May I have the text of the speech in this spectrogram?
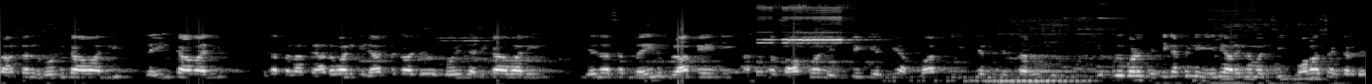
ప్రాంతానికి రోడ్డు కావాలి ట్రైన్ కావాలి లేదా పిల్లల పేదవాడికి రేషన్ కార్డు పోయింది అది కావాలి లేదా అసలు ట్రైన్ బ్లాక్ అయింది అక్కడ ప్రాబ్లం ఎడ్యుకేట్ చేసి ఆ బ్లాక్ ఇచ్చేది చెప్తారు ఎప్పుడు కూడా వ్యక్తిగతంగా ఏది అడిగిన మనిషి పోలా శంకరుడు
